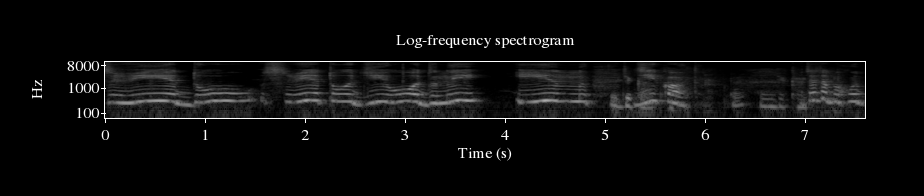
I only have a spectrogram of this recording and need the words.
Свету... Светодиодный Индикатор. индикатор. Да? Вот Индикатор. это, походу,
